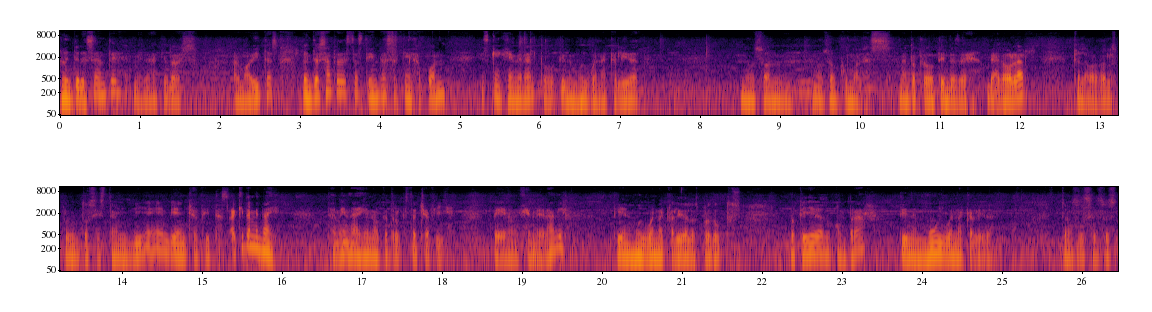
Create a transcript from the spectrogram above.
Lo interesante miren aquí las almohaditas. Lo interesante de estas tiendas aquí en Japón es que en general todo tiene muy buena calidad no son no son como las me han tocado tiendas de, de a dólar que la verdad los productos están bien bien chafitas. Aquí también hay también hay uno que otro que está chafilla pero en general tienen muy buena calidad los productos. Lo que he llegado a comprar tiene muy buena calidad. Entonces eso es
